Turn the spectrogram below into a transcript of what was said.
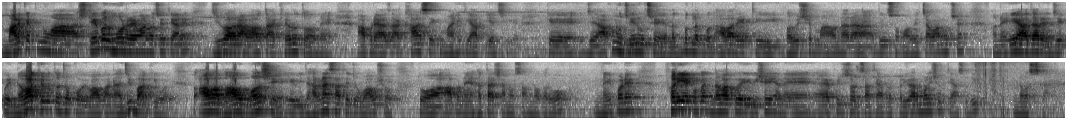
માર્કેટનું આ સ્ટેબલ મોડ રહેવાનો છે ત્યારે જીવારા વાવતા ખેડૂતોને આપણે આજ આ ખાસ એક માહિતી આપીએ છીએ કે જે આપનું જીરું છે લગભગ લગભગ આવા રેટથી ભવિષ્યમાં આવનારા દિવસોમાં વેચાવાનું છે અને એ આધારે જે કોઈ નવા ખેડૂતો જો કોઈ વાવવાના હજી બાકી હોય, તો આવા ભાવ મળશે એવી ધારણા સાથે જો વાવશો, તો આપને હતાશાનો સામનો કરવો નહીં પડે. ફરી એક વખત નવા કોઈ વિષય અને એપિસોડ સાથે આપણે ફરીવાર મળીશું. ત્યાં સુધી નમસ્કાર.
